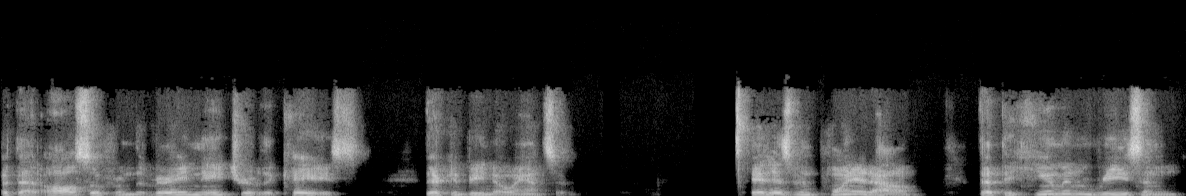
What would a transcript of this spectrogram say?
but that also from the very nature of the case, there can be no answer. It has been pointed out that the human reason,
